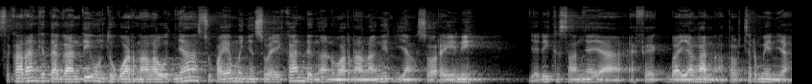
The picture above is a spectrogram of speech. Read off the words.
Sekarang kita ganti untuk warna lautnya supaya menyesuaikan dengan warna langit yang sore ini. Jadi kesannya ya efek bayangan atau cermin ya.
